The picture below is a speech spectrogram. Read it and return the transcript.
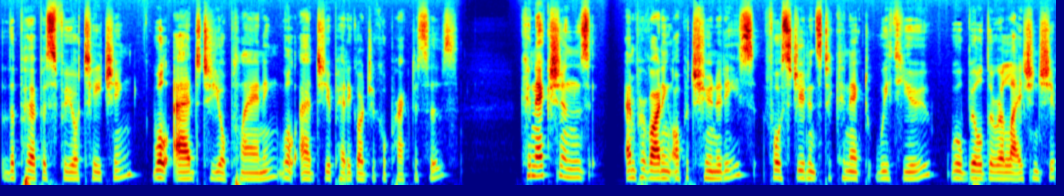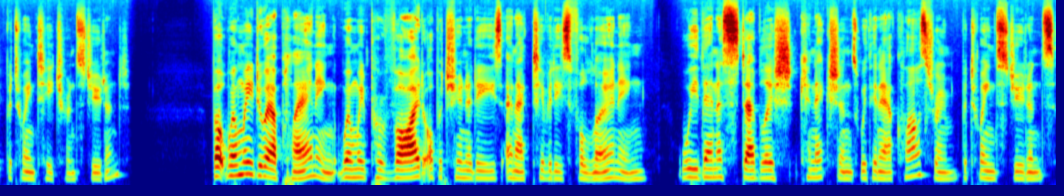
the purpose for your teaching will add to your planning, will add to your pedagogical practices. Connections and providing opportunities for students to connect with you will build the relationship between teacher and student. But when we do our planning, when we provide opportunities and activities for learning, we then establish connections within our classroom between students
